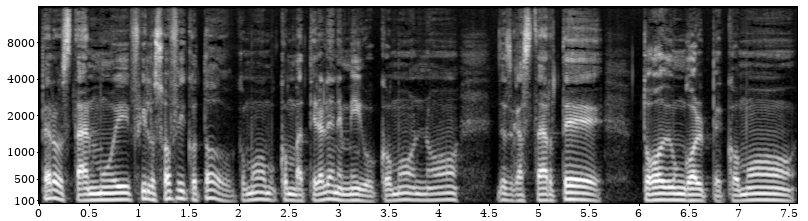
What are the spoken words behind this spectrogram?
Pero están muy filosófico todo, cómo combatir al enemigo, cómo no desgastarte todo de un golpe, cómo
